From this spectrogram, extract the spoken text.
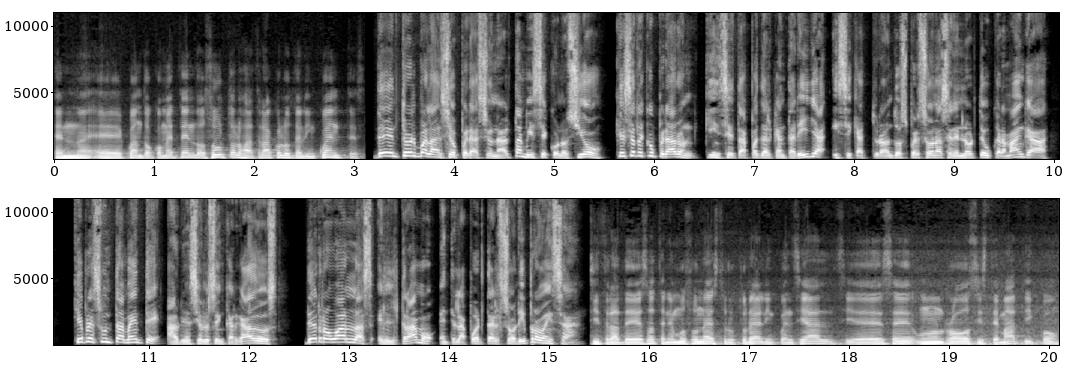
eh, cuando cometen los hurtos, los atracos, los delincuentes. Dentro del balance operacional también se conoció que se recuperaron 15 tapas de alcantarilla y se capturaron dos personas en el norte de Bucaramanga que presuntamente habrían sido los encargados de robarlas en el tramo entre la Puerta del Sol y Provenza. Si tras de eso tenemos una estructura delincuencial, si es eh, un robo sistemático,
